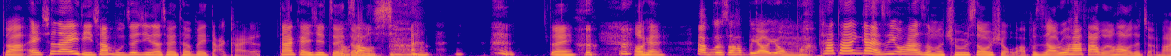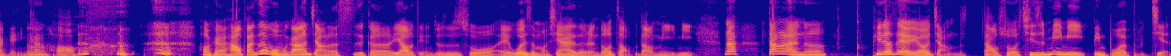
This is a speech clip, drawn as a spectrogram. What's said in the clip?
对啊，哎、欸，顺带一提，川普最近的推特被打开了，大家可以去追踪一下。对，OK，他不是说他不要用吗？他他应该还是用他的什么 True Social 吧？不知道，如果他发文的话，我再转发给你看。嗯、好，OK，好，反正我们刚刚讲了四个要点，就是说，哎、欸，为什么现在的人都找不到秘密？那当然呢，Peter Thiel 也有讲到说，其实秘密并不会不见。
